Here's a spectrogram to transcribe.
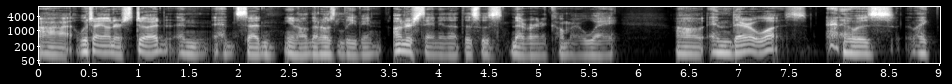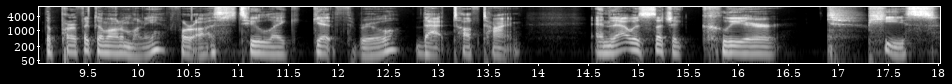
uh, which I understood and had said, you know, that I was leaving, understanding that this was never going to come my way. Um, and there it was. And it was like the perfect amount of money for us to like get through that tough time. And that was such a clear piece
